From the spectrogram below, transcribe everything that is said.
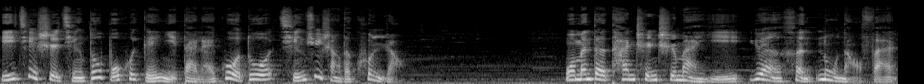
一切事情都不会给你带来过多情绪上的困扰。我们的贪嗔痴慢疑、怨恨怒恼烦，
